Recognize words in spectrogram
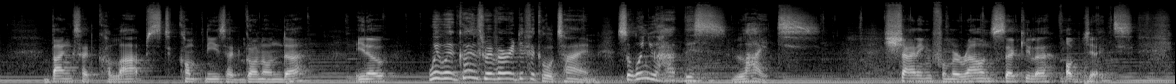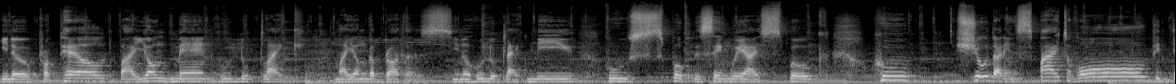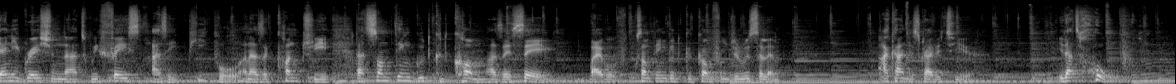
Banks had collapsed, companies had gone under. You know, we were going through a very difficult time. So when you had this light shining from a round circular object, you know, propelled by young men who looked like my younger brothers, you know, who looked like me, who spoke the same way I spoke, who showed that in spite of all the denigration that we faced as a people and as a country, that something good could come, as I say, Bible, something good could come from Jerusalem. I can't describe it to you. That's hope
